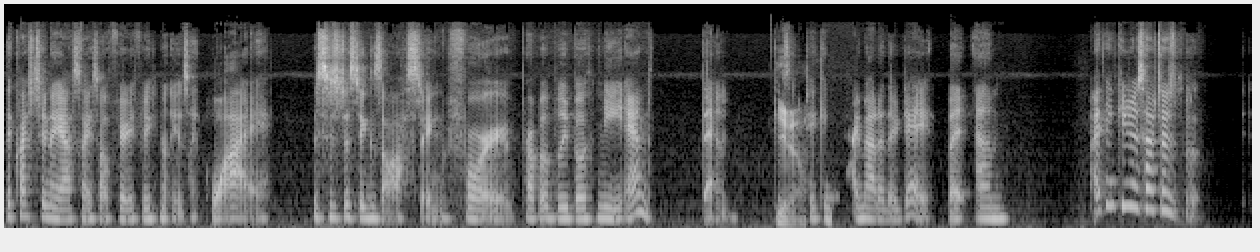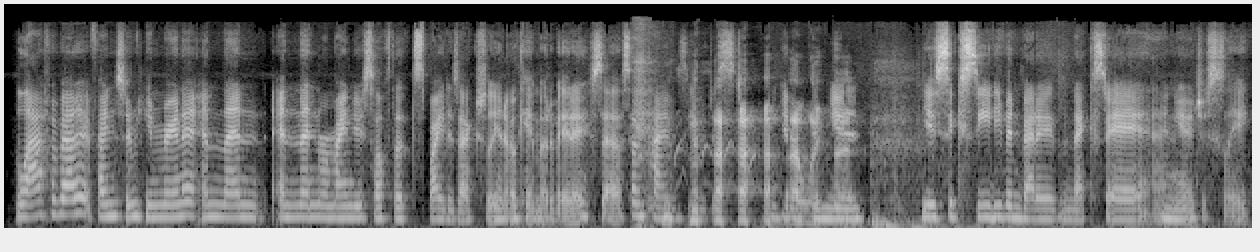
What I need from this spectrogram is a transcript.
the question I ask myself very frequently is like, why? This is just exhausting for probably both me and them. Yeah. Taking time out of their day. But um I think you just have to laugh about it, find some humor in it, and then and then remind yourself that spite is actually an okay motivator. So sometimes you just you get up like and you you succeed even better the next day and you're just like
